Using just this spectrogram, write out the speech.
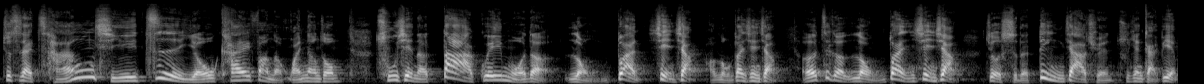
就是在长期自由开放的环境当中，出现了大规模的垄断现象啊，垄断现象。而这个垄断现象，就使得定价权出现改变。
